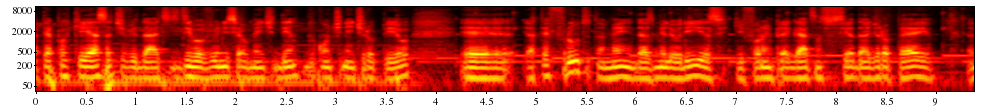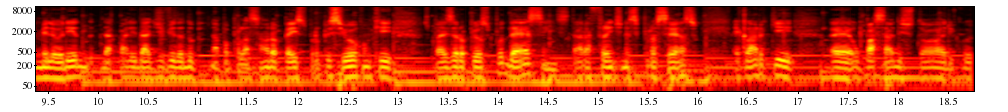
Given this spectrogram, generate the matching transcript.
até porque essa atividade se desenvolveu inicialmente dentro do continente europeu, é, até fruto também das melhorias que foram empregadas na sociedade europeia, da melhoria da qualidade de vida do, da população europeia. Isso propiciou com que os países europeus pudessem estar à frente nesse processo. É claro que é, o passado histórico,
